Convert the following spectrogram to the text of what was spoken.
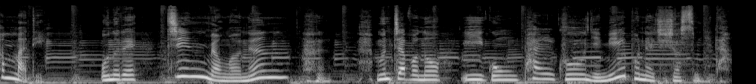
한마디. 오늘의 찐 명언은 문자번호 2089님이 보내주셨습니다.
